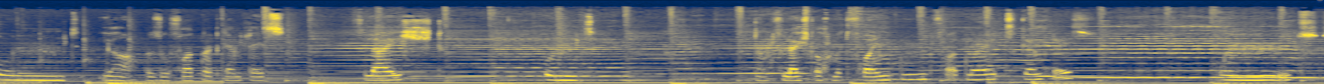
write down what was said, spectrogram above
Und ja, also Fortnite Gameplays vielleicht. Und vielleicht auch mit Freunden Fortnite Gameplays. Und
